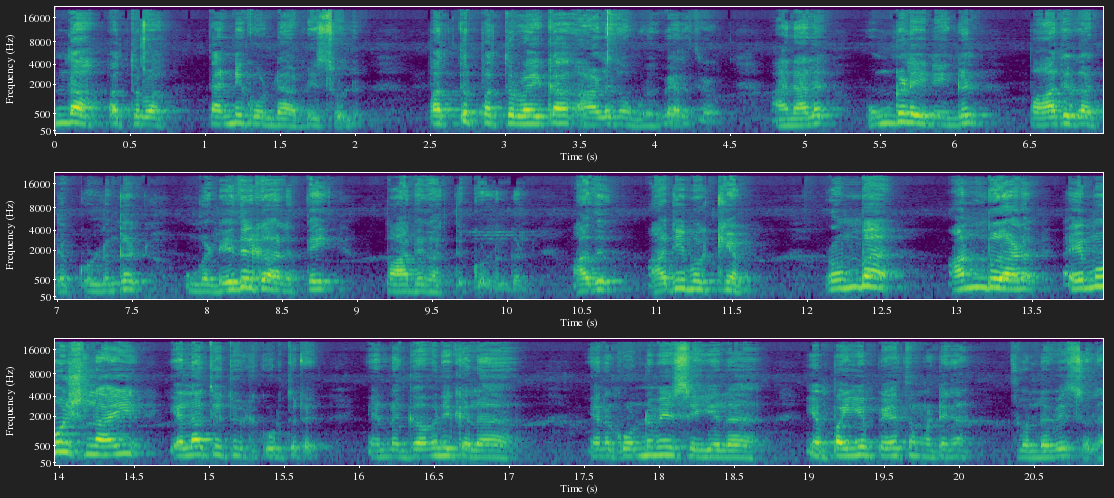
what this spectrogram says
இந்தா பத்து ரூபா. தண்ணி கொண்டா அப்படின்னு சொல்லு. பத்து பத்து ரூபாய்க்காக ஆளுங்க உங்களுக்கு வேலை செய்யும் அதனால் உங்களை நீங்கள் பாதுகாத்து கொள்ளுங்கள். உங்கள் எதிர்காலத்தை பாதுகாத்து கொள்ளுங்கள். அது அதிமுக்கியம். ரொம்ப அன்பு அட எமோஷனல் ஆகி எல்லாத்தையும் தூக்கி கொடுத்துட்டு என்னை கவனிக்கலை. எனக்கு ஒன்றுமே செய்யலை. என் பையன் பேச மாட்டேங்க சொல்லவே சொல்ல.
